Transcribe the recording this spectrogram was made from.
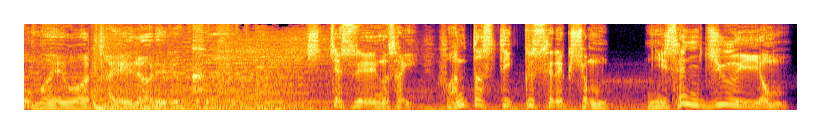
お前は耐えられるか。シッチェス映画祭。ファンタスティックセレクション。2014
